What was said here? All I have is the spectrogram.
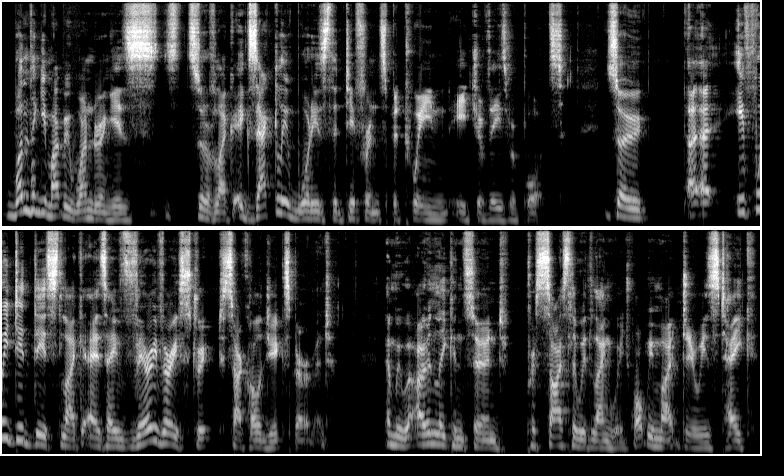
one thing you might be wondering is sort of like exactly what is the difference between each of these reports. So uh, uh, if we did this like as a very very strict psychology experiment, and we were only concerned precisely with language, what we might do is take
